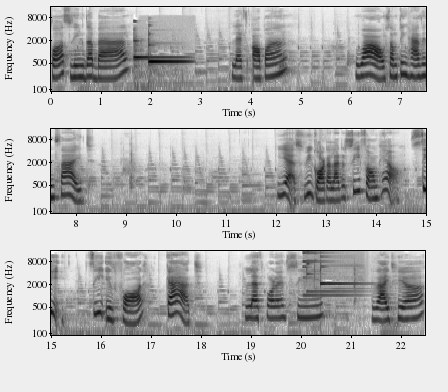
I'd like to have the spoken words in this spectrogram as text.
First ring the bell. Let's open. Wow, something has inside. Yes, we got a letter C from here. C. C is for cat. Let's put in C right here.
